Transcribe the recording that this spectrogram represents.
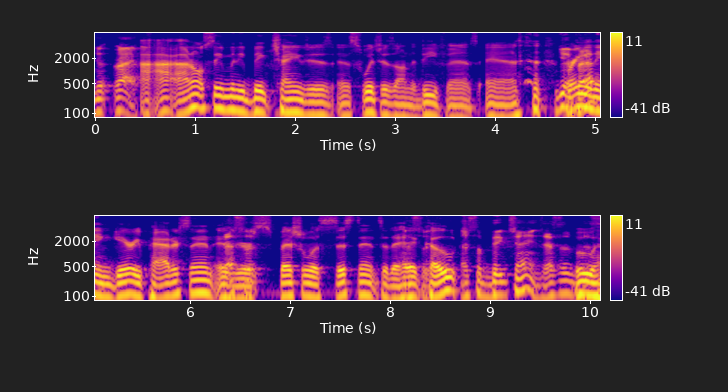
Right. I, I, don't see many big changes and switches on the defense. And Yeah, bringing Pat- in Gary Patterson as your a- special assistant to the head That's a- coach, That's a big change. That's a who that's-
